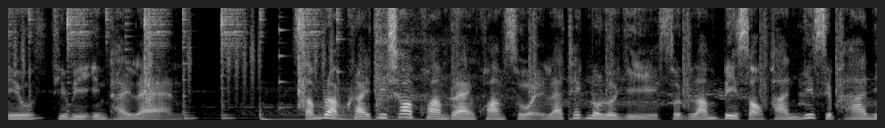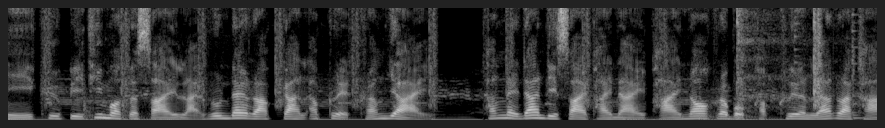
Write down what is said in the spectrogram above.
News TV in Thailand สำหรับใครที่ชอบความแรงความสวยและเทคโนโลยีสุดล้ำปี 2025 นี้คือปีที่มอเตอร์ไซค์หลายรุ่นได้รับการอัปเกรดครั้งใหญ่ ทั้งในด้านดีไซน์ภายในภายนอกระบบขับเคลื่อนและราคา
